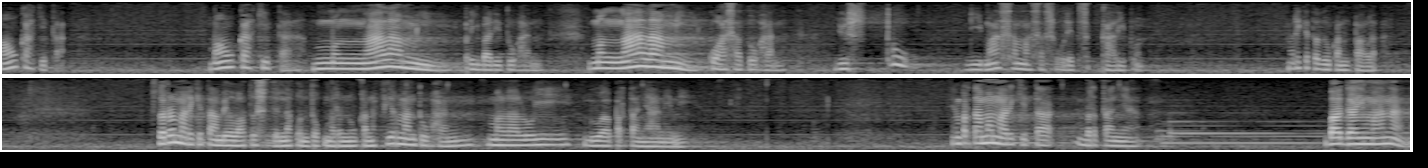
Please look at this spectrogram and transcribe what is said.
maukah kita? Maukah kita mengalami pribadi Tuhan, mengalami kuasa Tuhan, justru di masa-masa sulit sekalipun? Mari kita dudukkan kepala. Saudara, mari kita ambil waktu sejenak untuk merenungkan firman Tuhan melalui dua pertanyaan ini. Yang pertama mari kita bertanya, bagaimana,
